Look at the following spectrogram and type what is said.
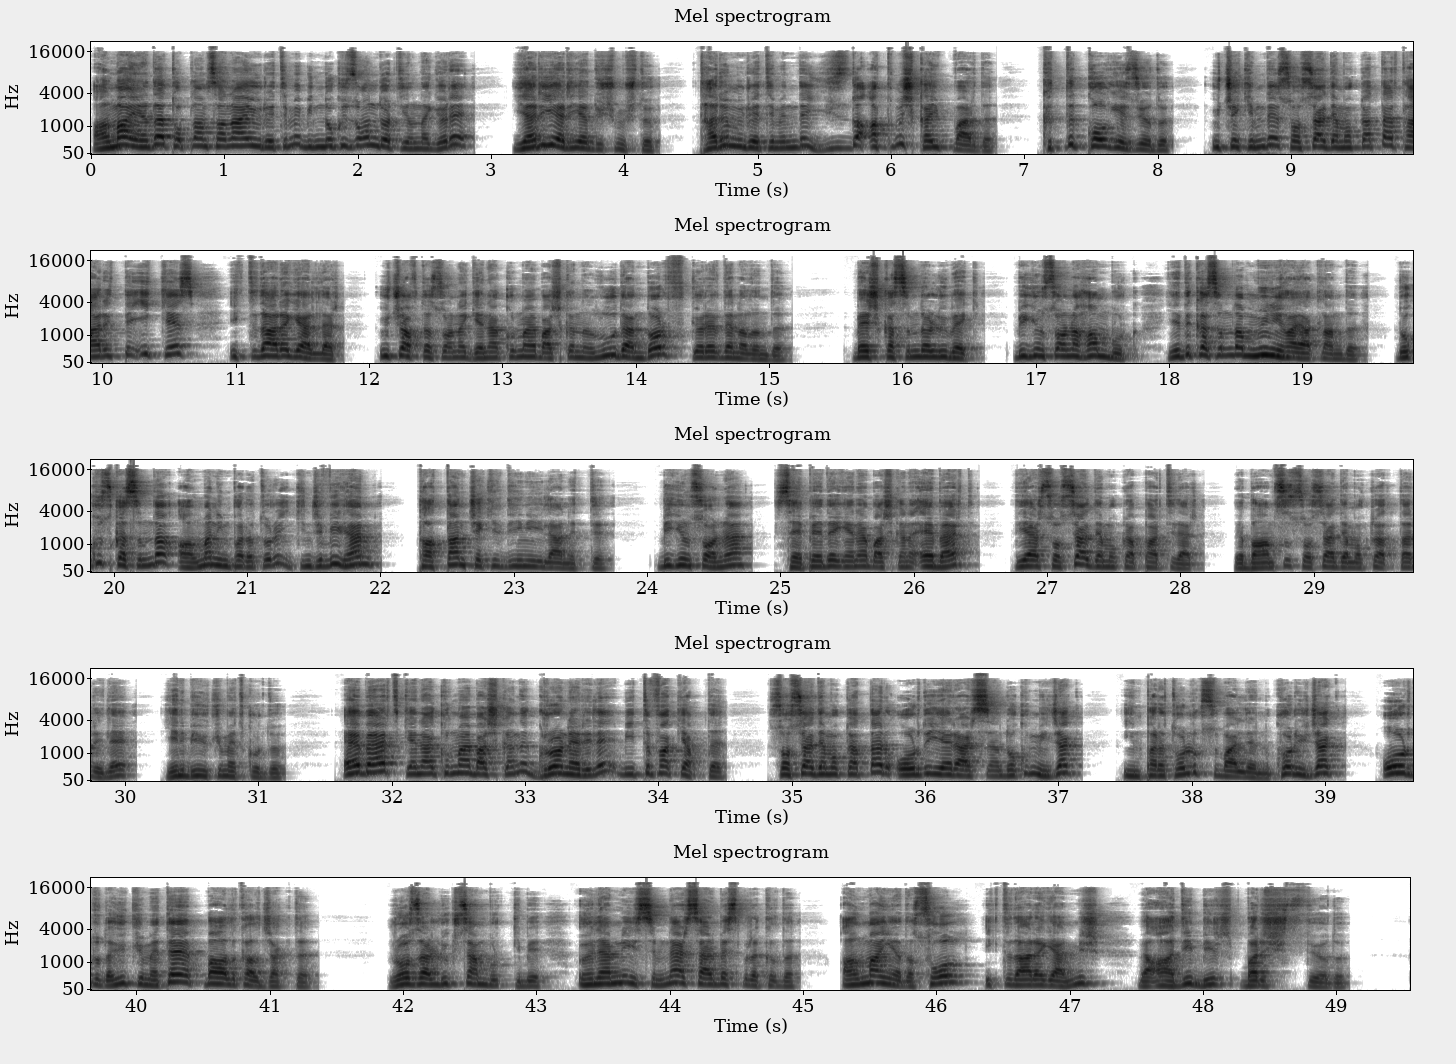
Almanya'da toplam sanayi üretimi 1914 yılına göre yarı yarıya düşmüştü. Tarım üretiminde %60 kayıp vardı. Kıtlık kol geziyordu. 3 Ekim'de Sosyal Demokratlar tarihte ilk kez iktidara geldiler. 3 hafta sonra Genelkurmay Başkanı Ludendorff görevden alındı. 5 Kasım'da Lübeck, bir gün sonra Hamburg, 7 Kasım'da Münih ayaklandı. 9 Kasım'da Alman İmparatoru 2. Wilhelm tahttan çekildiğini ilan etti. Bir gün sonra SPD Genel Başkanı Ebert, diğer sosyal demokrat partiler ve bağımsız sosyal demokratlar ile yeni bir hükümet kurdu. Ebert, Genelkurmay Başkanı Groner ile bir ittifak yaptı. Sosyal demokratlar ordu hiyerarşisine dokunmayacak, imparatorluk subaylarını koruyacak, ordu da hükümete bağlı kalacaktı. Rosa Luxemburg gibi önemli isimler serbest bırakıldı. Almanya'da sol iktidara gelmiş ve adil bir barış istiyordu.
